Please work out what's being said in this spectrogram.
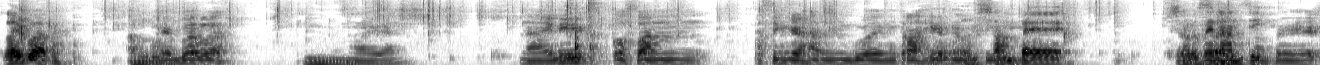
Lebar. anggun lebar lah Hmm. lumayan nah ini kosan persinggahan gue yang terakhir nih Oh, sampai sampai nanti sampai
